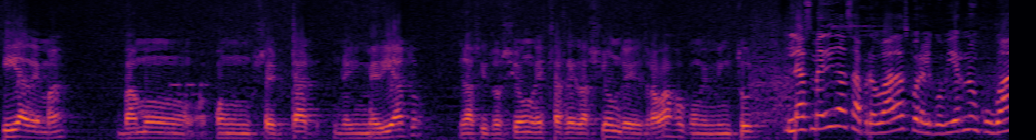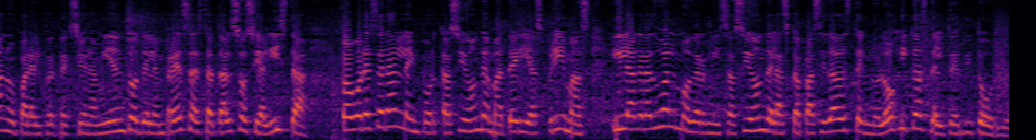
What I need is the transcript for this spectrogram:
y además vamos a concertar de inmediato la situación, esta relación de trabajo con el MINTUR. Las medidas aprobadas por el gobierno cubano para el perfeccionamiento de la empresa estatal socialista favorecerán la importación de materias primas y la gradual modernización de las capacidades tecnológicas del territorio.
